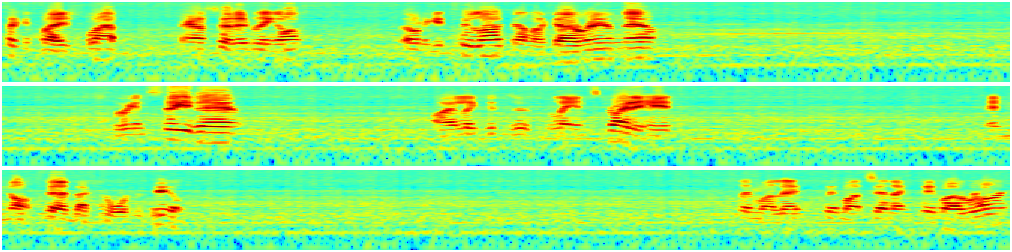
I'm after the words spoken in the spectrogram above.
Second stage flap. I'm going to turn everything off. I don't want to get too low, so I'm going to go around now. So we can see there, I elected to land straight ahead and not turn back towards the field. Clear my left, clear my centre, clear my right.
